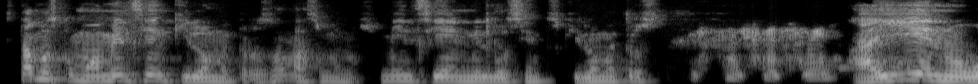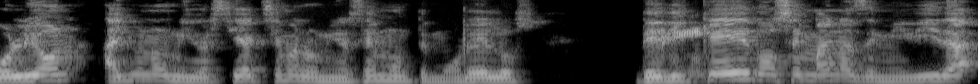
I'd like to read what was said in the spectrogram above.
estamos como a 1100 kilómetros, ¿no? Más o menos, 1100, 1200 kilómetros. Ahí en Nuevo León hay una universidad que se llama la Universidad de Montemorelos. Dediqué dos semanas de mi vida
